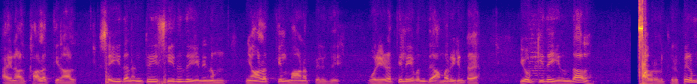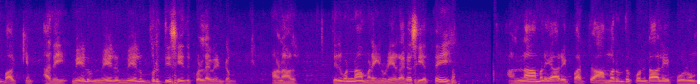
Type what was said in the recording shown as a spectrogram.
அதனால் காலத்தினால் செய்த நன்றி சிறிது எனினும் ஞாலத்தில் மானப்பெரிது ஒரு இடத்திலே வந்து அமருகின்ற யோக்கியதை இருந்தால் அவர்களுக்கு ஒரு பெரும் பாக்கியம். அதை மேலும் மேலும் மேலும் விருத்தி செய்து கொள்ள வேண்டும். ஆனால் திருவண்ணாமலையினுடைய ரகசியத்தை அண்ணாமலையாரை பார்த்து அமர்ந்து கொண்டாலே போரும்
